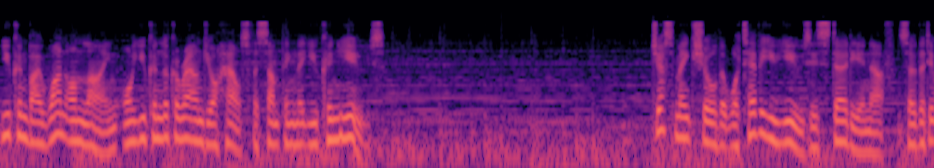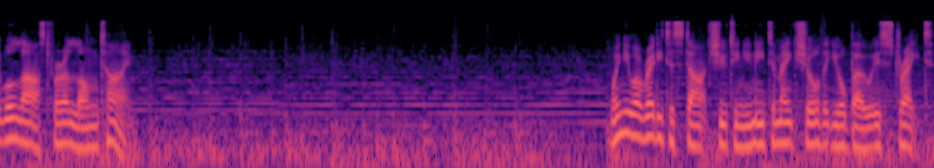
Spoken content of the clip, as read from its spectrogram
You can buy one online or you can look around your house for something that you can use. Just make sure that whatever you use is sturdy enough so that it will last for a long time. When you are ready to start shooting you need to make sure that your bow is straight.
